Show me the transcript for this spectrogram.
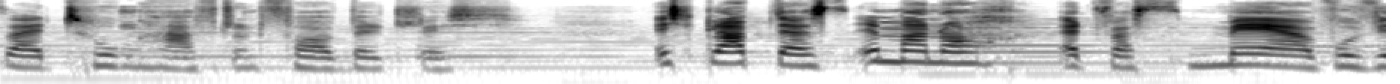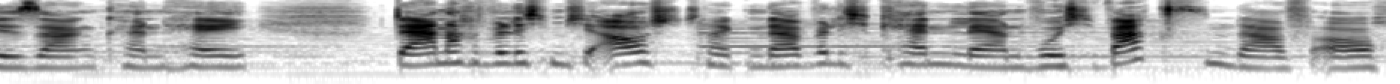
seid tugendhaft und vorbildlich. Ich glaube, da ist immer noch etwas mehr, wo wir sagen können, hey, danach will ich mich ausstrecken, da will ich kennenlernen, wo ich wachsen darf auch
